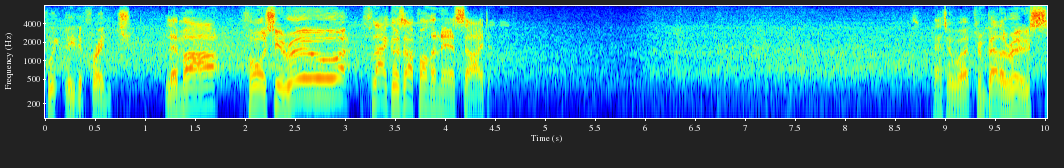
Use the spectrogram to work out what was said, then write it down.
quickly, the French. Lemar for Giroud. Flag goes up on the near side. Better work from Belarus.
